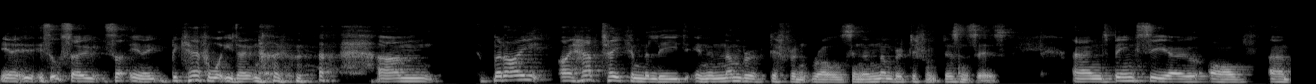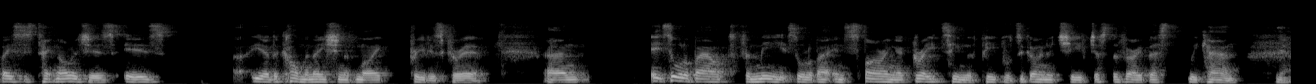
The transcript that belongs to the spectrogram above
you know, it's also you know be careful what you don't know. um, but I I have taken the lead in a number of different roles in a number of different businesses, and being CEO of um, Basis Technologies is uh, you know the culmination of my previous career, and it's all about, for me, it's all about inspiring a great team of people to go and achieve just the very best we can. Yeah.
